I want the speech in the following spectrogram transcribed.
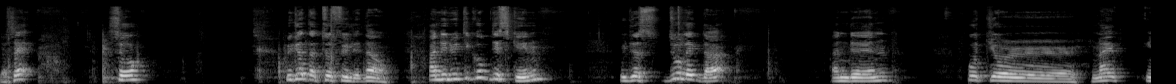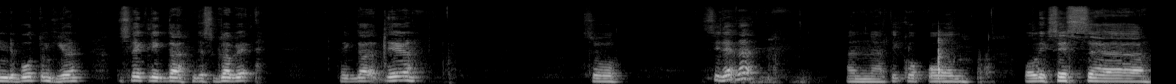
That's it. So, we got that to fillet now. And then we take up the skin. We just do like that. And then, put your knife in the bottom here. Just like, like that. Just grab it. Like that there. So, see that? that? And uh, take up all, all excess uh,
